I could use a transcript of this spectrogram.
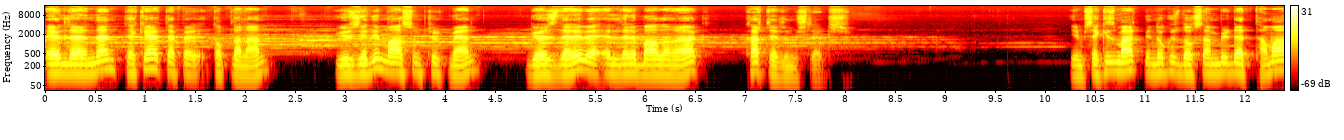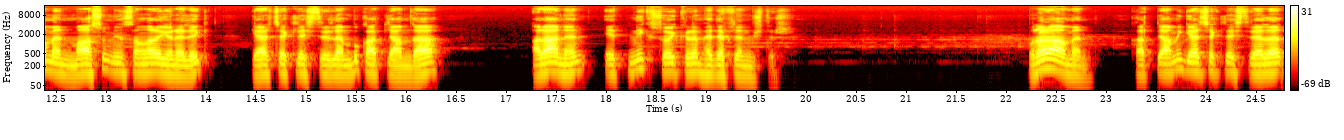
evlerinden teker teper toplanan 107 masum Türkmen gözleri ve elleri bağlanarak katledilmişlerdir. 28 Mart 1991'de tamamen masum insanlara yönelik gerçekleştirilen bu katliamda alanen etnik soykırım hedeflenmiştir. Buna rağmen katliamı gerçekleştirilen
